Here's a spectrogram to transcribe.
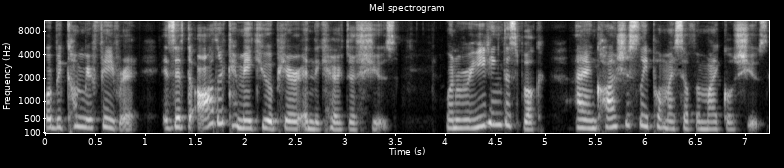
or become your favorite is if the author can make you appear in the character's shoes. When reading this book, I unconsciously put myself in Michael's shoes,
